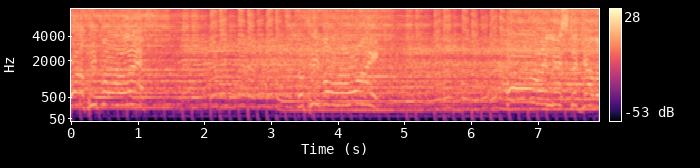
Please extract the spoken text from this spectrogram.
All the people on the left. The people on the right. All in this together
